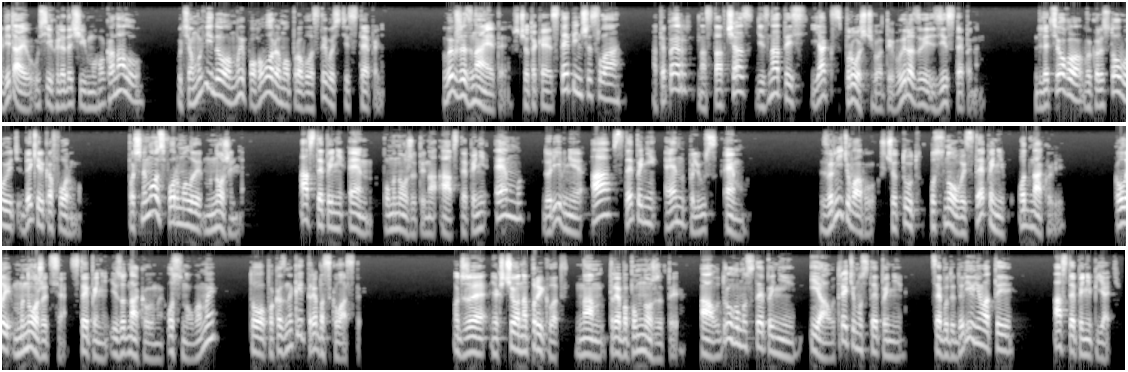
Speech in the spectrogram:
Вітаю усіх глядачів мого каналу. У цьому відео ми поговоримо про властивості степені. Ви вже знаєте, що таке степінь числа, а тепер настав час дізнатись, як спрощувати вирази зі степенем. Для цього використовують декілька формул. Почнемо з формули множення. а в степені n помножити на а в степені m дорівнює а в степені n плюс m. Зверніть увагу, що тут основи степенів однакові. Коли множаться степені із однаковими основами, то показники треба скласти. Отже, якщо, наприклад, нам треба помножити а у другому степені і а у третьому степені, це буде дорівнювати а в степені 5.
